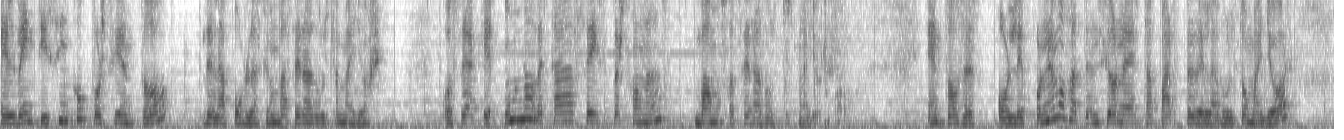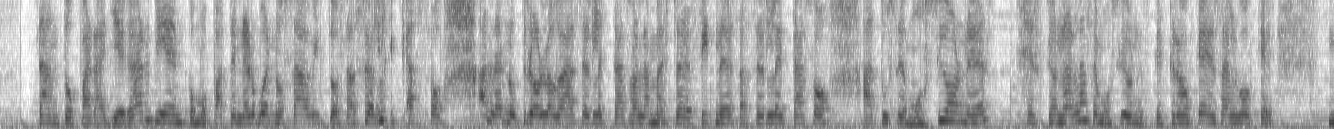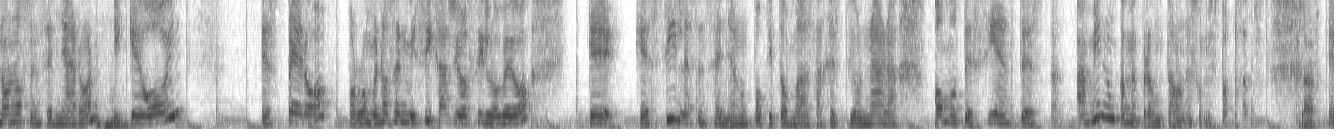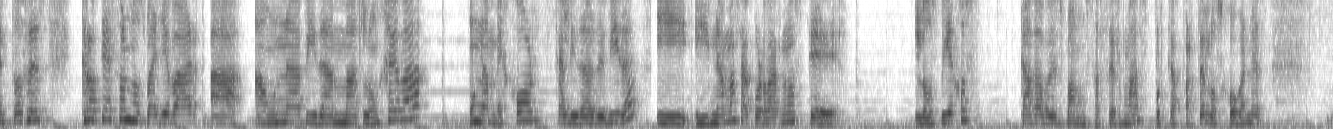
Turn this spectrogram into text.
el 25% de la población va a ser adulta mayor. O sea que uno de cada seis personas vamos a ser adultos mayores. Entonces, o le ponemos atención a esta parte del adulto mayor, tanto para llegar bien como para tener buenos hábitos, hacerle caso a la nutrióloga, hacerle caso a la maestra de fitness, hacerle caso a tus emociones, gestionar las emociones, que creo que es algo que no nos enseñaron y que hoy espero, por lo menos en mis hijas yo sí lo veo, que, que sí les enseñan un poquito más a gestionar, a cómo te sientes. A mí nunca me preguntaron eso mis papás. Claro. Entonces, creo que eso nos va a llevar a, a una vida más longeva, una mejor calidad de vida y, y nada más acordarnos que los viejos cada vez vamos a ser más, porque aparte los jóvenes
